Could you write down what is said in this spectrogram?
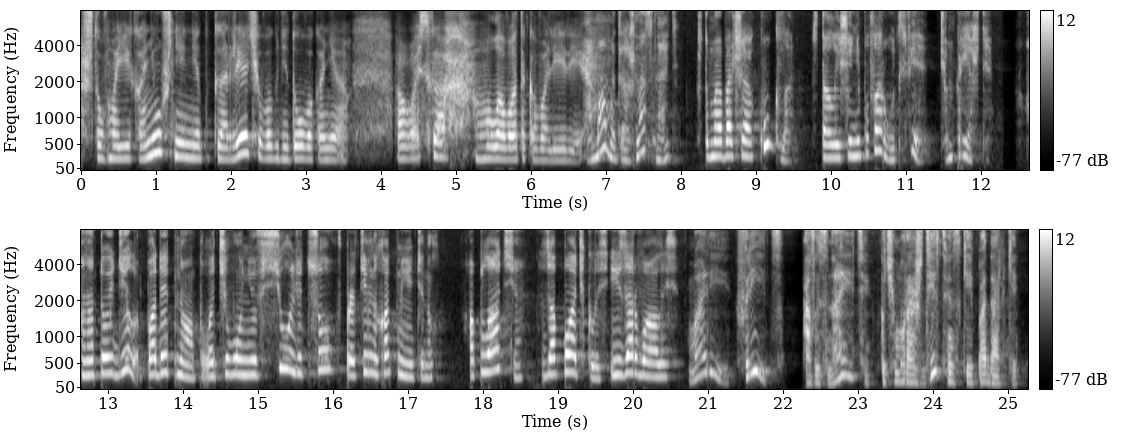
что в моей конюшне нет горячего гнедого коня, а в войсках маловато кавалерии. А мама должна знать, что моя большая кукла стала еще неповоротливее, чем прежде. Она то и дело падает на пол, отчего у нее все лицо в противных отметинах, а платье запачкалось и изорвалось. Мари, Фриц, а вы знаете, почему рождественские подарки –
